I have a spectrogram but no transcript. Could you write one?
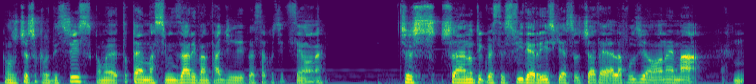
con successo Credit Suisse, come detto te, e massimizzare i vantaggi di questa acquisizione ci saranno tutte queste sfide e rischi associate alla fusione, ma mm,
